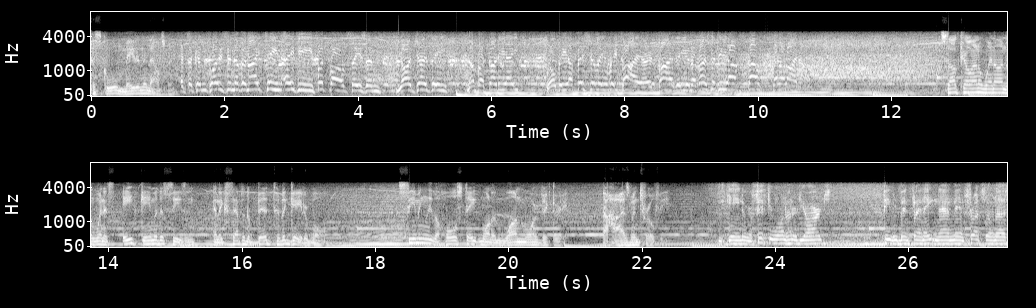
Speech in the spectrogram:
the school made an announcement. At the conclusion of the 1980 football season, your jersey, number 38, will be officially retired by the University of South Carolina. South Carolina went on to win its eighth game of the season and accepted a bid to the Gator Bowl. Seemingly, the whole state wanted one more victory the Heisman Trophy. He's gained over 5,100 yards. People have been playing eight and nine man fronts on us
